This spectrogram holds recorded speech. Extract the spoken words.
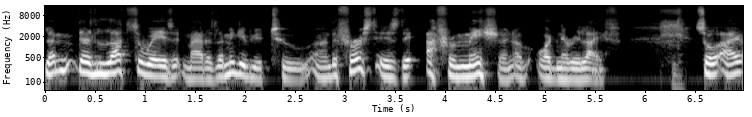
Me, there's lots of ways it matters. Let me give you two. Uh, the first is the affirmation of ordinary life. So i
